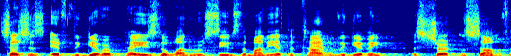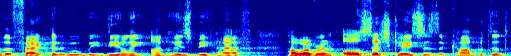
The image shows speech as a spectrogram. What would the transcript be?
such as if the giver pays the one who receives the money at the time of the giving a certain sum for the fact that he will be dealing on his behalf. However, in all such cases, the competent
